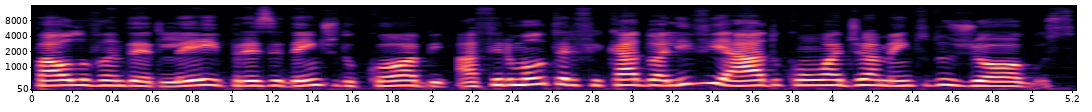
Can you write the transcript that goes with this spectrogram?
Paulo Vanderlei, presidente do COB, afirmou ter ficado aliviado com o adiamento dos Jogos.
